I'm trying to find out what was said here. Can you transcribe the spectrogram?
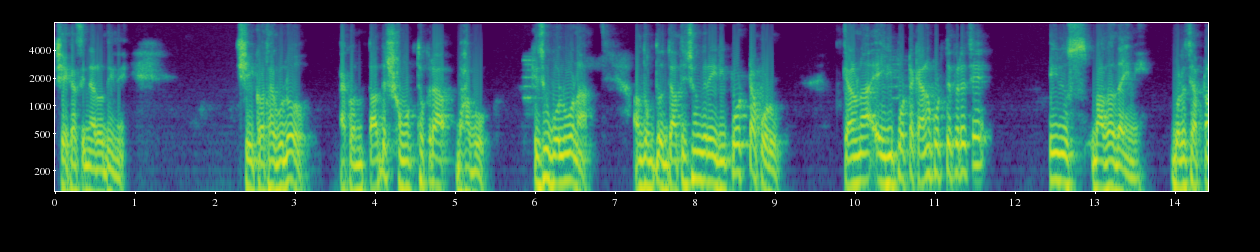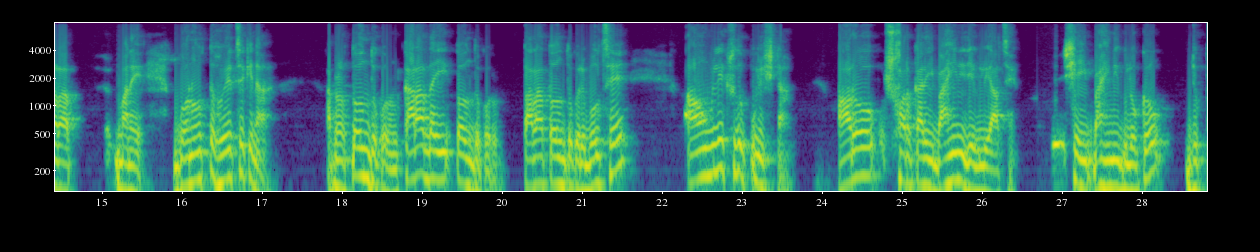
শেখ হাসিনার অধীনে। সেই কথাগুলো এখন তাদের সমর্থকরা ভাবুক। কিছু বলব না, অন্তত জাতিসংঘের এই রিপোর্টটা পড়ুক। কেননা এই রিপোর্টটা কেন করতে পেরেছে? ইউনুস বাধা দেয়নি। বলেছে আপনারা মানে গণহত্যা হয়েছে কিনা? আপনারা তদন্ত করুন। কারা দায়ী তদন্ত করুন? তারা তদন্ত করে বলছে, আওয়ামী লীগ শুধু পুলিশ না, আরও সরকারি বাহিনী যেগুলি আছে, সেই বাহিনীগুলোকেও যুক্ত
